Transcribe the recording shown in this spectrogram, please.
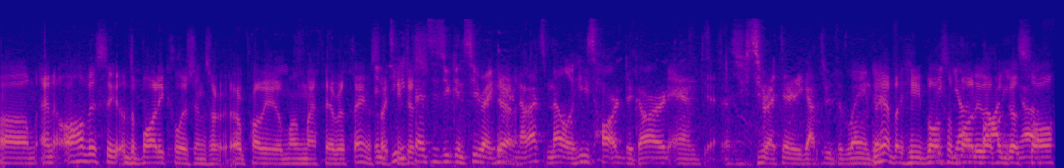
Um, and obviously, the body collisions are, are probably among my favorite things. in like you defense, just, as you can see right here, Yeah. now that's Mello. He's hard to guard, and as you can see right there, he got through the lane. But yeah, but he also bodied up a bodying Gasol.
